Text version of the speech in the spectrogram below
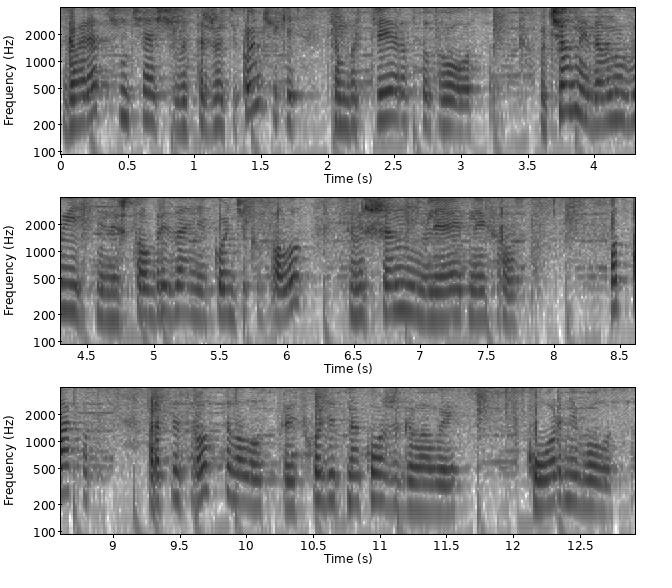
Говорят, чем чаще вы стрижете кончики, тем быстрее растут волосы. Ученые давно выяснили, что обрезание кончиков волос совершенно не влияет на их рост. Вот так вот. Процесс роста волос происходит на коже головы, в корне волоса.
